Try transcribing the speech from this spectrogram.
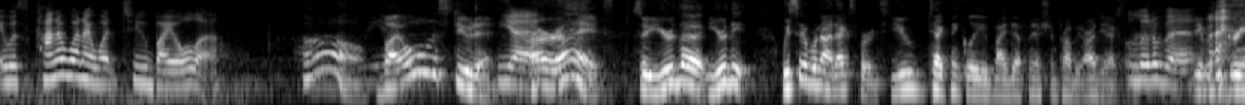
it was kind of when I went to Biola. Oh, Biola student. Yes. All right. So you're the you're the. We said we're not experts. You technically, by definition, probably are the expert. A little bit. You have a degree.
